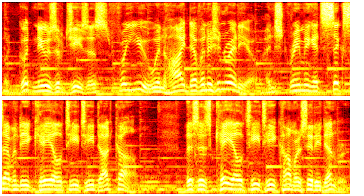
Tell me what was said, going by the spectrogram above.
The good news of Jesus for you in high definition radio and streaming at 670kltt.com. This is KLTT Commerce City, Denver.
